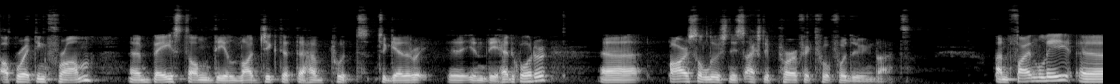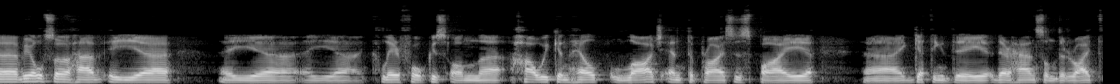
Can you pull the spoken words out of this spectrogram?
operating from, uh, based on the logic that they have put together uh, in the headquarter, uh, our solution is actually perfect for, for doing that. And finally, uh, we also have a uh, a, uh, a clear focus on how we can help large enterprises by getting the, their hands on the right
